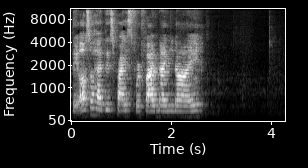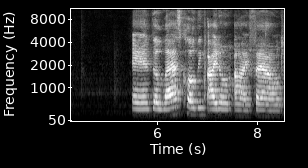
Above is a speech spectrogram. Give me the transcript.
They also had this price for $5.99. And the last clothing item I found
